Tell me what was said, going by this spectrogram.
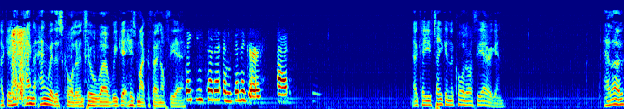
okay, ha- hang hang with us, caller, until uh, we get his microphone off the air. Baking soda and vinegar at Okay, you've taken the caller off the air again. Hello. Do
